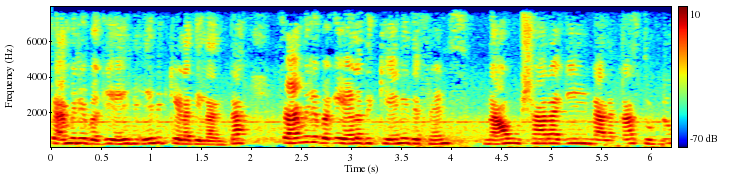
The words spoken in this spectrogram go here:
ಫ್ಯಾಮಿಲಿ ಬಗ್ಗೆ ಏನು, ಏನಕ್ಕೆ ಕೇಳೋದಿಲ್ಲ ಅಂತ? ಫ್ಯಾಮಿಲಿ ಬಗ್ಗೆ ಹೇಳೋದಕ್ಕೆ ಏನಿದೆ ಫ್ರೆಂಡ್ಸ್ ನಾವು ಹುಷಾರಾಗಿ ನಾಲ್ಕು ಕಾಸು ದುಡ್ಡು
